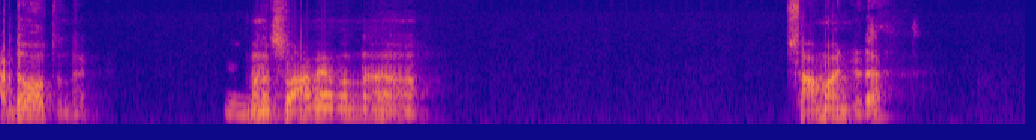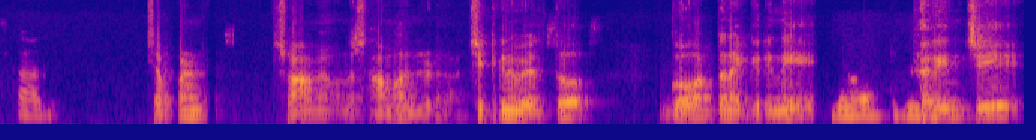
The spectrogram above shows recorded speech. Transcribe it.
అర్థమవుతుందండి. మన స్వామి ఏమన్నా సామాన్యుడా? కాదు. చెప్పండి. స్వామి ఉన్న సామాన్యుడా? చిటికిన వేలుతో గోవర్ధనగిరిని ఉద్ధరించి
